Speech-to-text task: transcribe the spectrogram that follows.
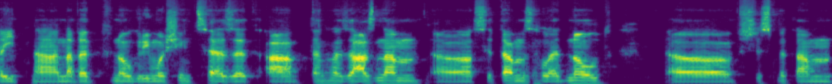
jít na, na web nogreenwashing.cz a tenhle záznam si tam zhlednout Uh, šli jsme tam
